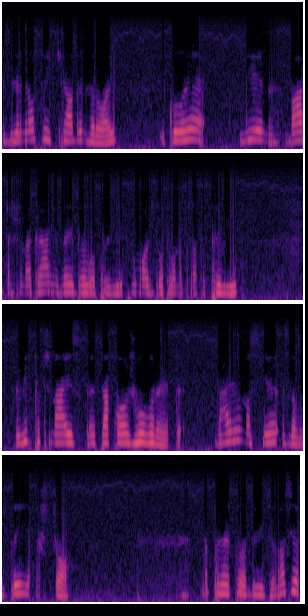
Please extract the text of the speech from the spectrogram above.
і для нього стоїть ще один герой. І коли він бачить, що на екрані вибило привіт, ви можете того написати привіт, він починає е, також говорити. Далі у нас є завжди якщо. Наприклад, дивіться, у нас є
